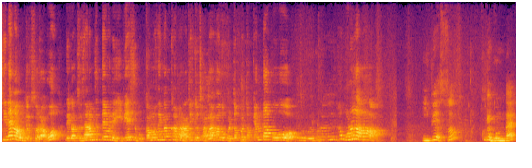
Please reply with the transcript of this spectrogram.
시네마 공작소라고? 내가 그 사람들 때문에 EBS 못 간 거 생각하면 아직도 자다가도 벌떡벌떡 깬다고. 그래서 왜 그래? 아 몰라. EBS? 그게 뭔데?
